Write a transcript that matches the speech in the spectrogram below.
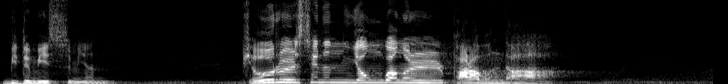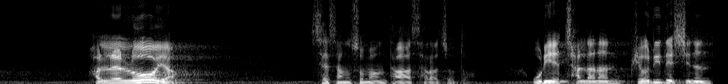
믿음이 있으면 별을 세는 영광을 바라본다. 할렐루야. 세상 소망 다 사라져도 우리의 찬란한 별이 되시는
